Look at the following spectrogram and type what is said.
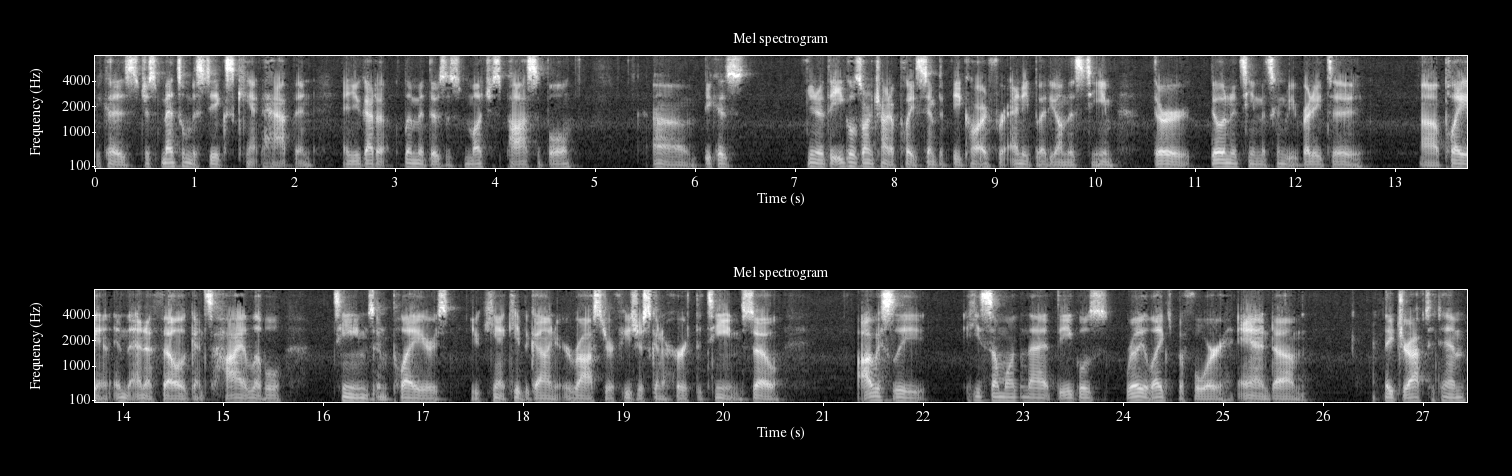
because just mental mistakes can't happen, and you got to limit those as much as possible. Um, because you know the Eagles aren't trying to play sympathy card for anybody on this team. They're building a team that's going to be ready to uh, play in, in the NFL against high level teams and players. You can't keep a guy on your roster if he's just going to hurt the team. So obviously, he's someone that the Eagles really liked before, and um, they drafted him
